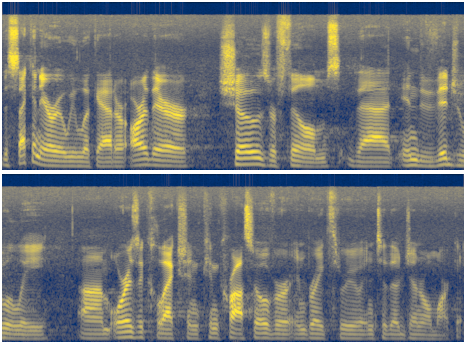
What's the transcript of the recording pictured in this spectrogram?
the second area we look at are are there shows or films that individually um, or as a collection can cross over and break through into the general market,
